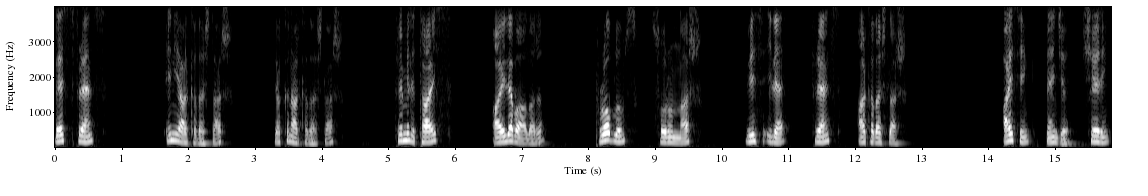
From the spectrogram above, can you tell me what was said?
Best friends en iyi arkadaşlar, yakın arkadaşlar. Family ties aile bağları. Problems sorunlar. With ile friends arkadaşlar. I think bence sharing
